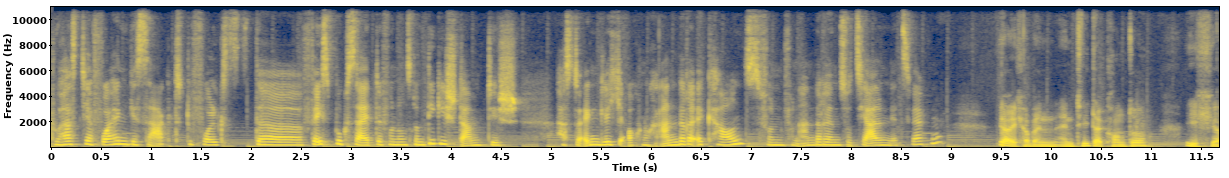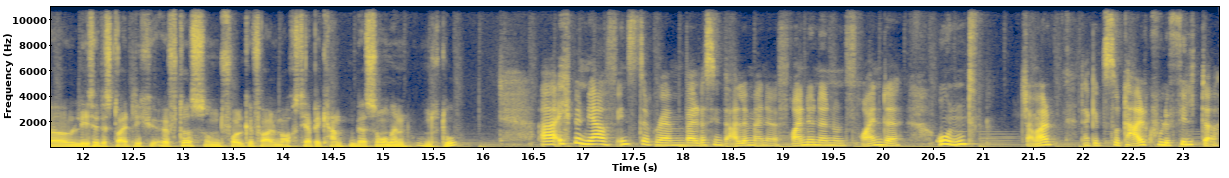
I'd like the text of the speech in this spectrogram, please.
Du hast ja vorhin gesagt, du folgst der Facebook-Seite von unserem Digi-Stammtisch. Hast du eigentlich auch noch andere Accounts von, von anderen sozialen Netzwerken? Ja, ich habe ein, ein Twitter-Konto. Ich äh, lese das deutlich öfters und folge vor allem auch sehr bekannten Personen. Und du? Äh, ich bin mehr auf Instagram, weil da sind alle meine Freundinnen und Freunde. Und, schau mal, da gibt es total coole Filter.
